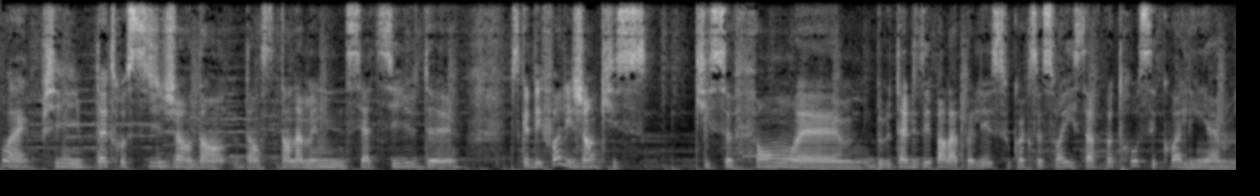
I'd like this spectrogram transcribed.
Ouais, puis peut-être aussi, genre, dans, dans, dans la même initiative de... Parce que des fois, les gens qui, qui se font euh, brutaliser par la police ou quoi que ce soit, ils savent pas trop c'est quoi les... euh,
